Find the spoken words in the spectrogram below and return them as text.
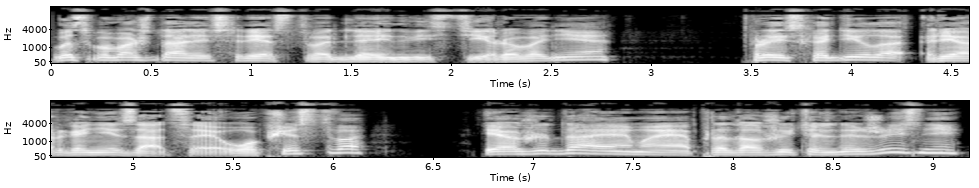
высвобождались средства для инвестирования – происходила реорганизация общества, и ожидаемая продолжительность жизни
